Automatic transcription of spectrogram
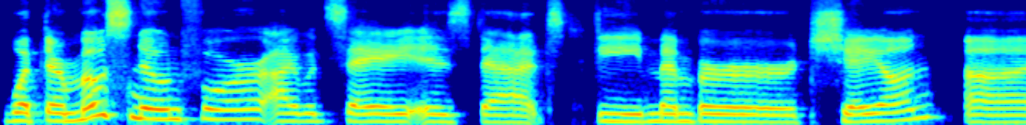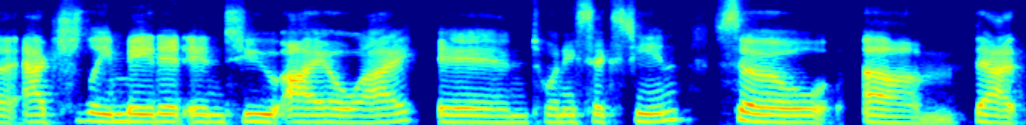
what they're most known for, I would say, is that the member Chaeyeon uh, actually made it into IOI in 2016. So um, that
